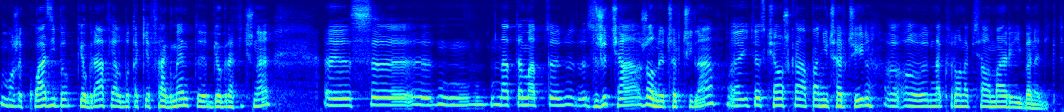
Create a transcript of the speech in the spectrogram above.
może quasi biografia albo takie fragmenty biograficzne e, z, na temat z życia żony Churchilla. E, I to jest książka pani Churchill, na którą napisała Marii Benedikt.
